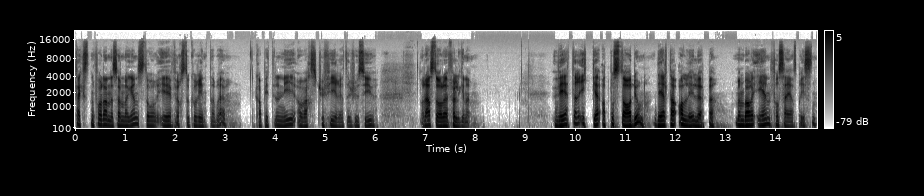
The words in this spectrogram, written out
teksten for denne søndagen står i første Korinterbrev, kapittel 9, og vers 24-27. Og der står det følgende. Vet dere ikke at på stadion deltar alle i løpet, men bare én får seiersprisen?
